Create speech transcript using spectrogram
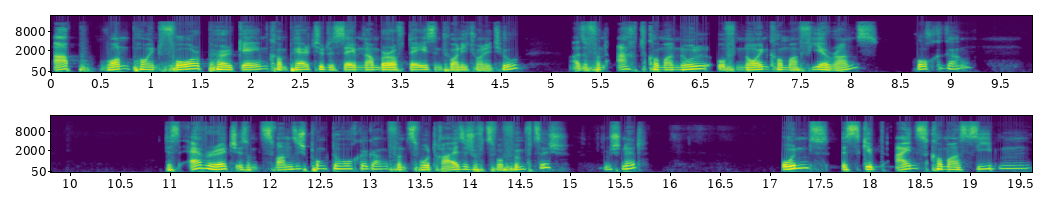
up 1.4 per game compared to the same number of days in 2022. Also von 8,0 auf 9,4 Runs hochgegangen. Das Average ist um 20 Punkte hochgegangen, von 2,30 auf 2,50 im Schnitt. Und es gibt 1,7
